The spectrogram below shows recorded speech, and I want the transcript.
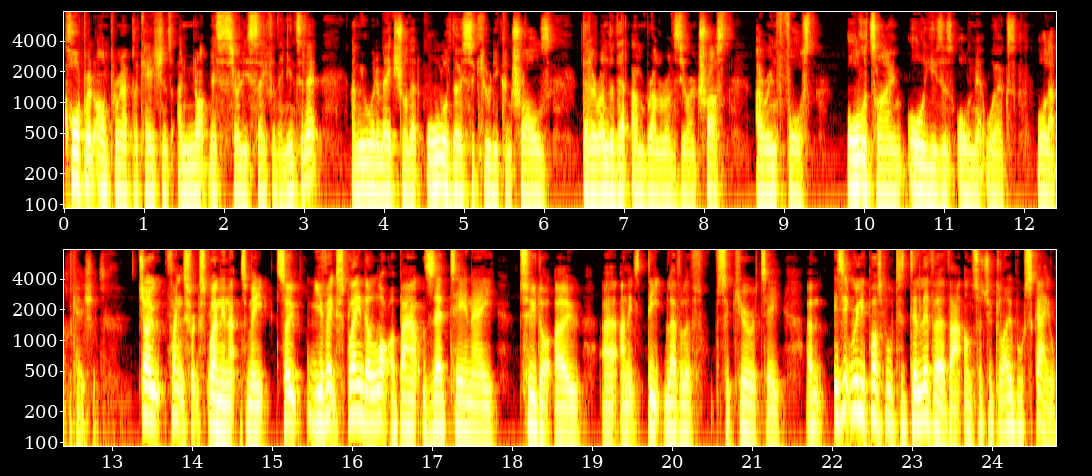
Corporate on prem applications are not necessarily safer than internet. And we want to make sure that all of those security controls that are under that umbrella of zero trust are enforced all the time, all users, all networks, all applications. Joe, thanks for explaining that to me. So, you've explained a lot about ZTNA 2.0 uh, and its deep level of security. Um, is it really possible to deliver that on such a global scale?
